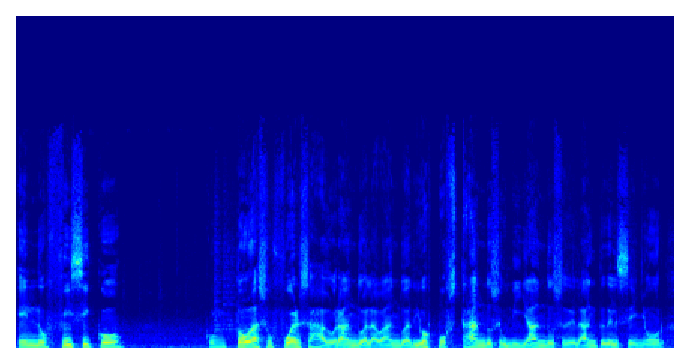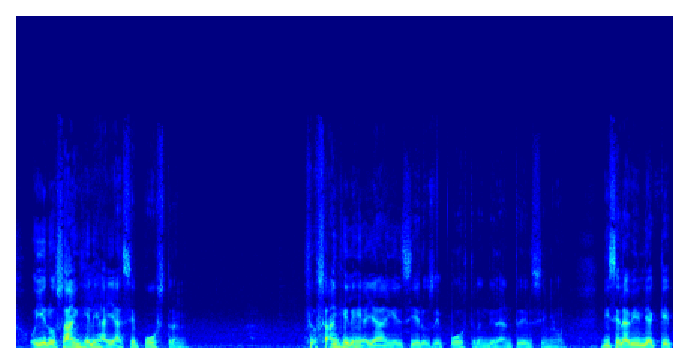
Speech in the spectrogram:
en lo físico con todas sus fuerzas, adorando, alabando a Dios, postrándose, humillándose delante del Señor. Oye, los ángeles allá se postran. Los ángeles allá en el cielo se postran delante del Señor. Dice la Biblia que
